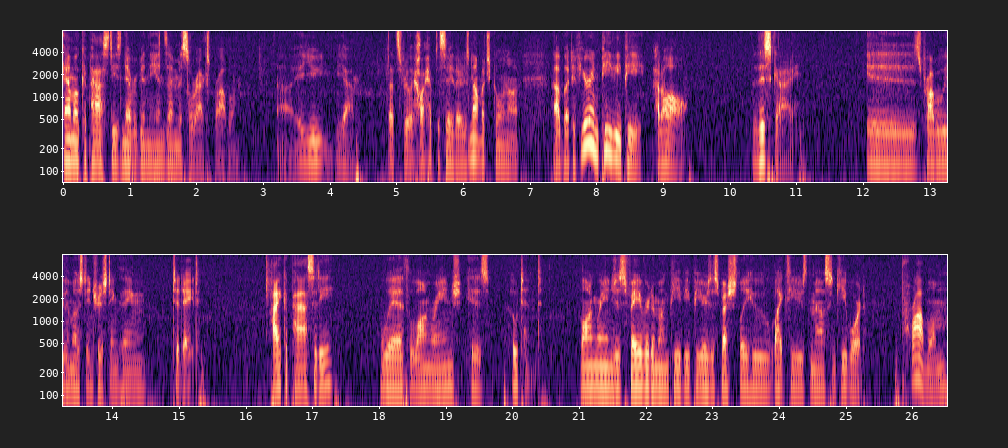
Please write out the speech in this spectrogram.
ammo capacity's never been the enzyme missile rack's problem. Uh, you, yeah, that's really all I have to say there. There's not much going on. Uh, but if you're in PvP at all, this guy is probably the most interesting thing to date. High capacity with long range is potent. Long range is favored among PvPers, especially who like to use the mouse and keyboard problem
